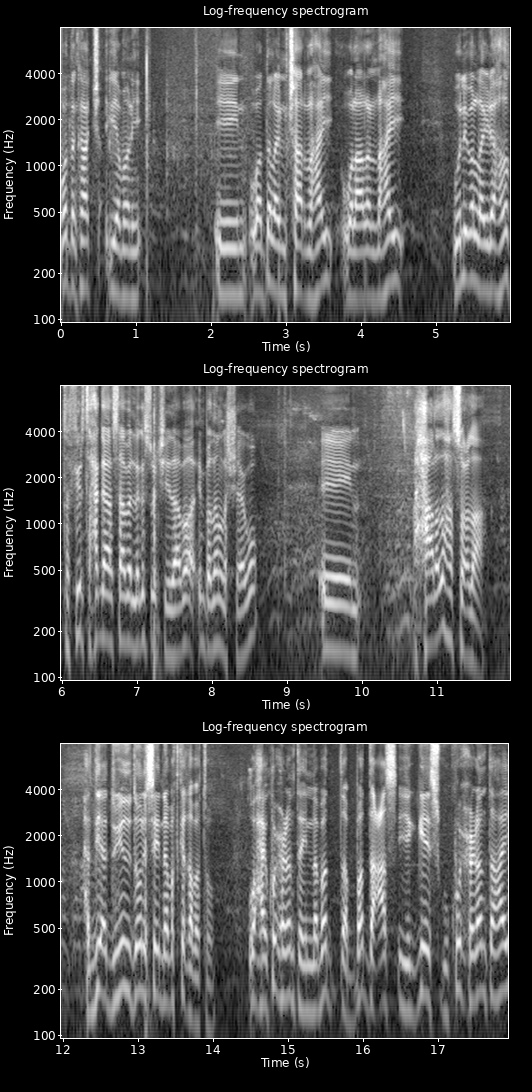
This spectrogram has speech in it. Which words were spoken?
waddankaa yamani waa dal aynu jaarnahay walaalanahay weliba la yidhaahdo tafiirta xaggaasaaba laga soo jeedaaba in badan la sheego. Xaaladaha socdaa haddii adduunyadu doonaysay nabad ka qabato waxay ku xidhan tahay nabadda badda cas iyo geesku ku xidhan tahay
